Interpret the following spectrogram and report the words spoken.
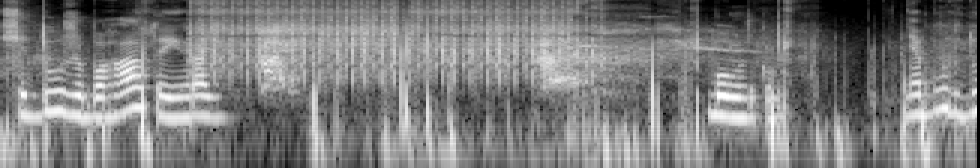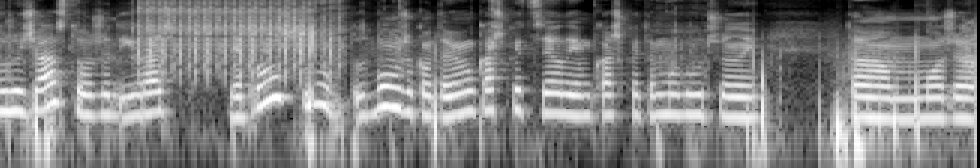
ще дуже багато грати бомжиком. Я буду дуже часто вже грати не просто ну, з бомжиком, там МКшкою целий, МКшкою там улучшений, там може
